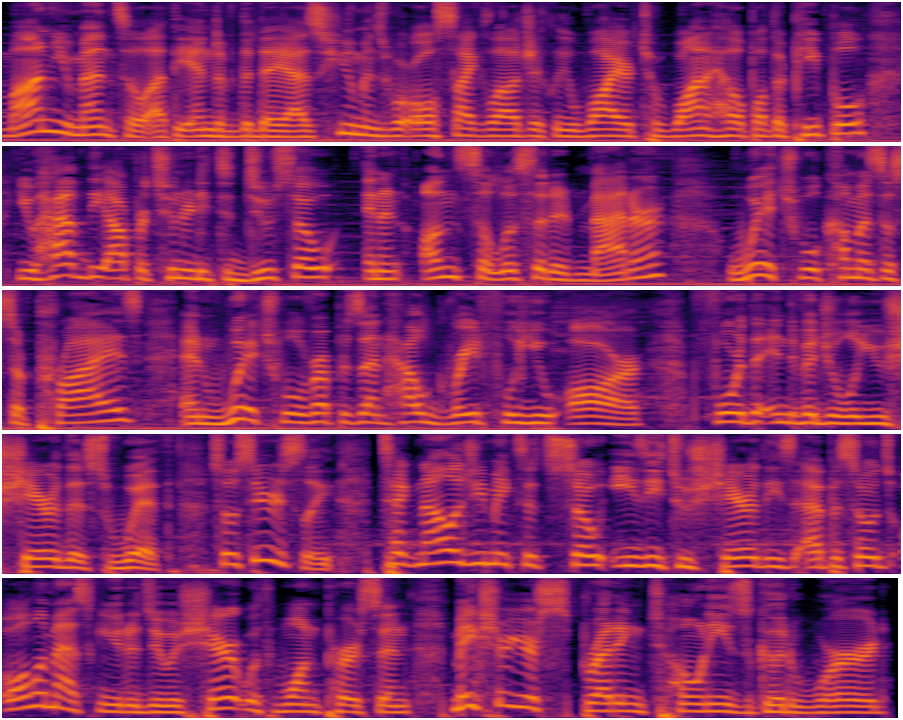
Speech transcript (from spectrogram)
monumental at the end of the day. As humans, we're all psychologically wired to want to help other people. You have the opportunity to do so in an unsolicited manner, which will come as a surprise and which will represent how grateful you are for the individual you share this with. So, seriously, technology makes it so easy to share these episodes. All I'm asking you to do is share it with one person. Make sure you're spreading Tony's good word.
